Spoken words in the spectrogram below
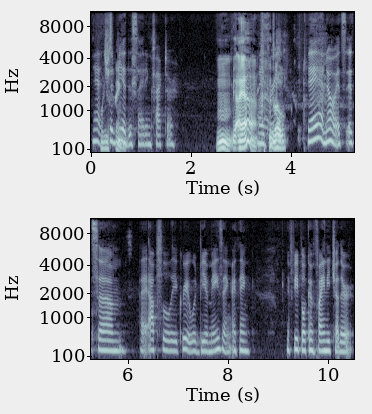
Yeah, it should be a deciding factor. Mm, yeah, yeah. I agree. yeah, yeah. No, it's it's. Um, I absolutely agree. It would be amazing. I think if people can find each other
